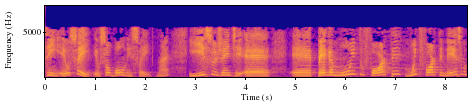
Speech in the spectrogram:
Sim, eu sei, eu sou bom nisso aí, né? E isso, gente, é, é, pega muito forte, muito forte mesmo,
